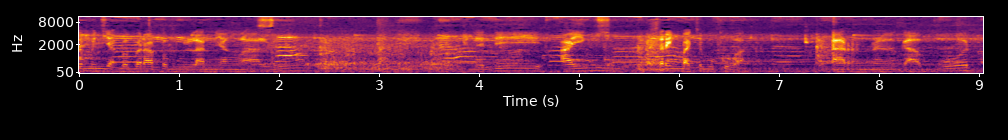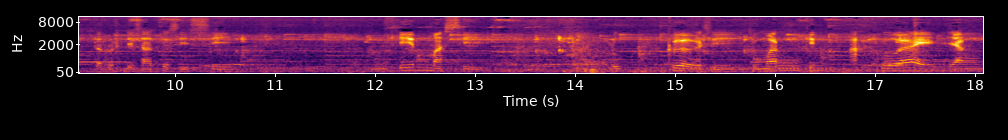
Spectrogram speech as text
Semenjak beberapa bulan yang lalu jadi aing sering baca buku pak karena gabut terus di satu sisi mungkin masih luka sih. Cuman mungkin aku ay yang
